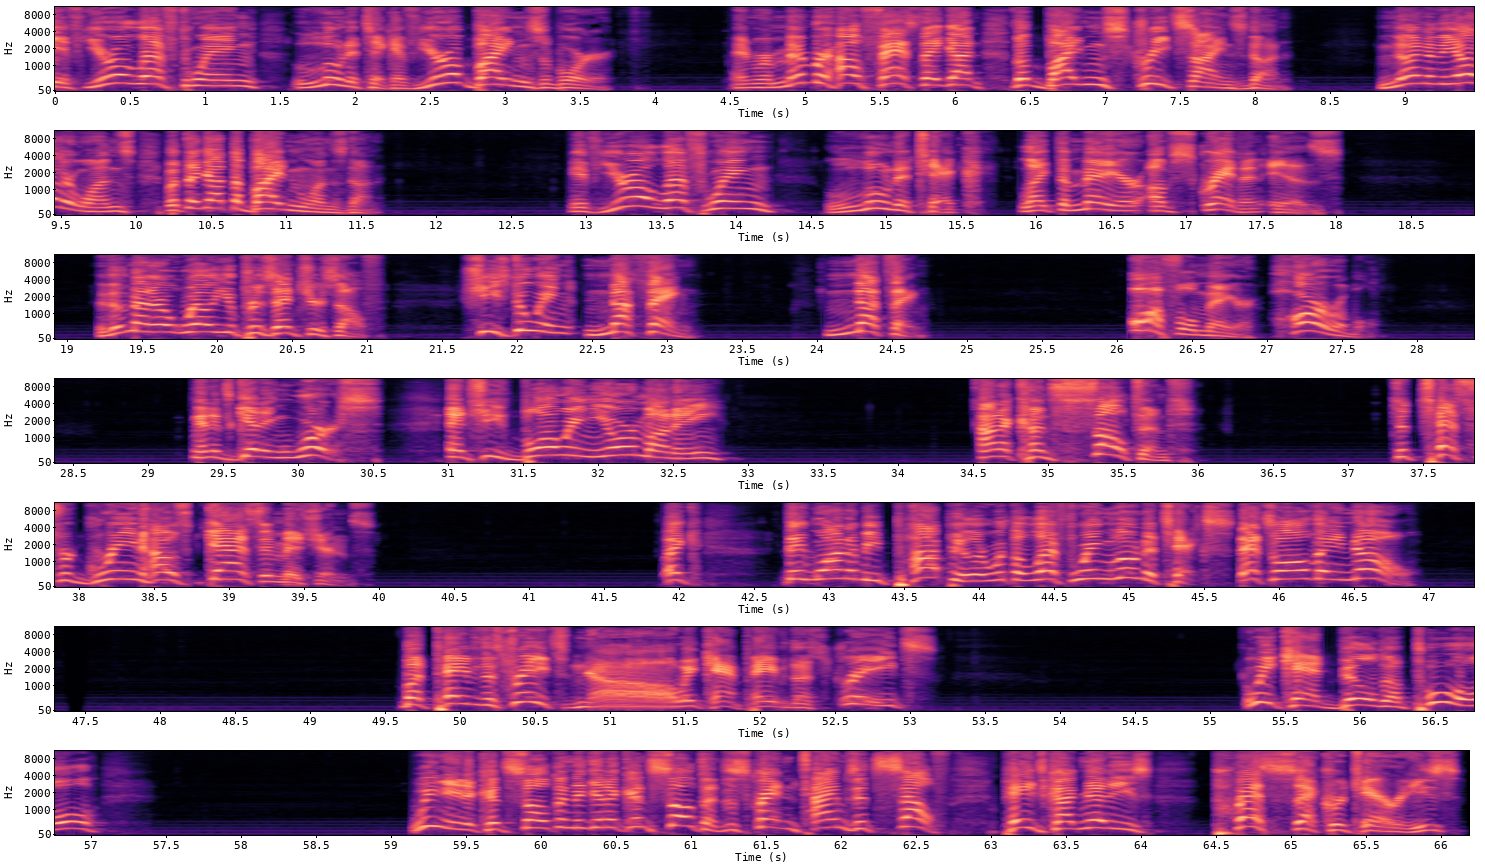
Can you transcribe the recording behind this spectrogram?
If you're a left wing lunatic, if you're a Biden supporter, and remember how fast they got the Biden street signs done. None of the other ones, but they got the Biden ones done. If you're a left wing lunatic, like the mayor of Scranton is. It doesn't matter how well you present yourself. She's doing nothing. Nothing. Awful mayor. Horrible. And it's getting worse. And she's blowing your money on a consultant to test for greenhouse gas emissions. Like, they want to be popular with the left wing lunatics. That's all they know. But pave the streets? No, we can't pave the streets. We can't build a pool. We need a consultant to get a consultant. The Scranton Times itself, Paige Cognetti's press secretaries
